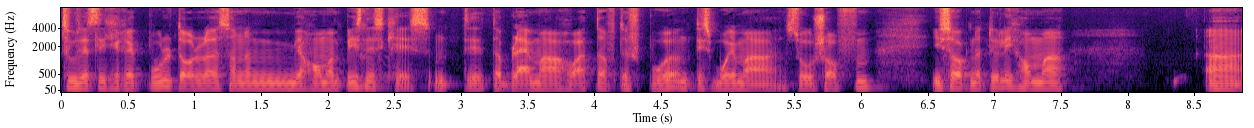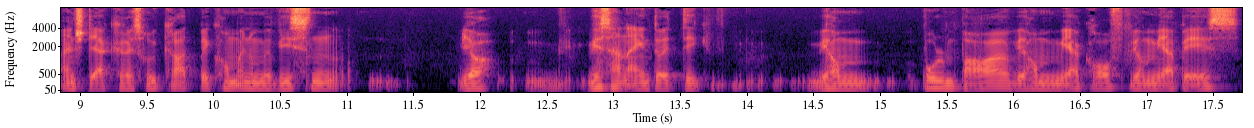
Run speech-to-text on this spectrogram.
zusätzliche Red Bull-Dollar, sondern wir haben einen Business Case und die, da bleiben wir auch hart auf der Spur und das wollen wir auch so schaffen. Ich sage natürlich haben wir äh, ein stärkeres Rückgrat bekommen und wir wissen, ja, wir sind eindeutig, wir haben Bullenpower, wir haben mehr Kraft, wir haben mehr PS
